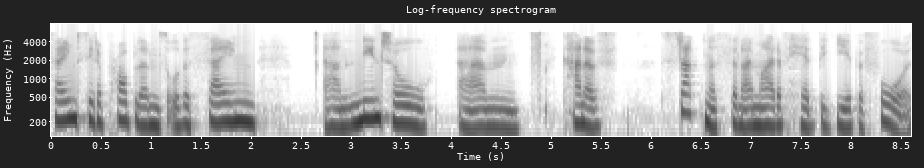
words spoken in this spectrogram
same set of problems or the same um, mental um, kind of stuckness that I might have had the year before.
